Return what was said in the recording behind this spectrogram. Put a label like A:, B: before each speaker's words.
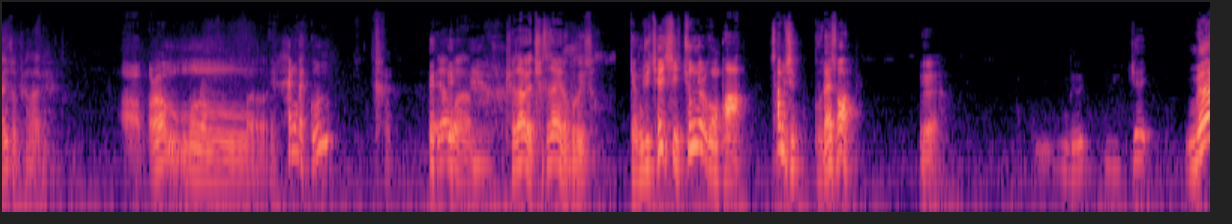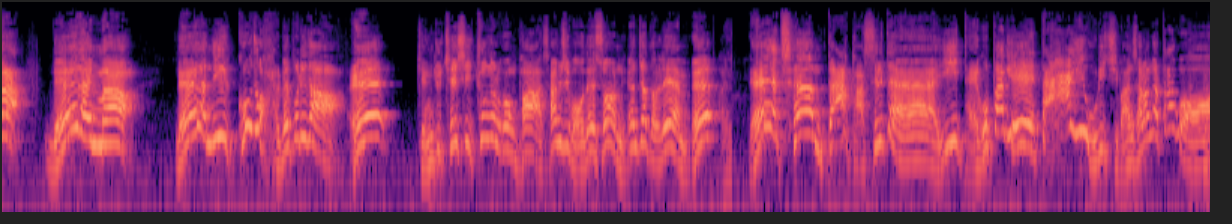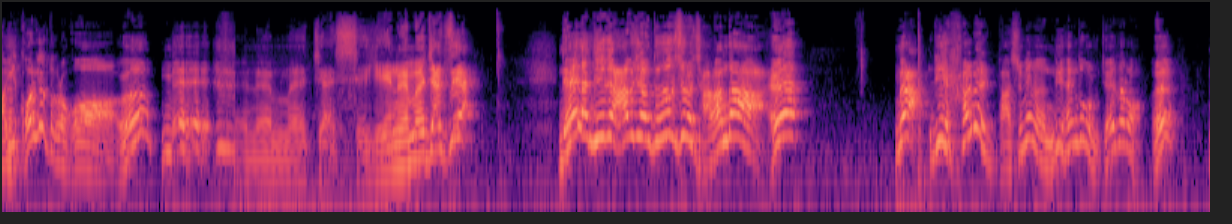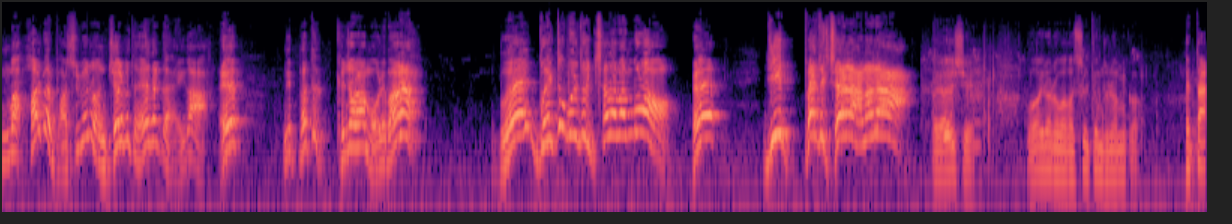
A: 아니죠 편하게. 아 그럼 뭐는 뭐 행백군? 그냥 뭐 편하게 최 사장이라 부르죠.
B: 경주 제시 중열공파 39대손.
A: 예.
B: 뭐, 뭐? 내가 임마 내가 네 고조 할배뻘이다. 에? 경주 제시 중열공파 35대손 현자 돌림. 에? 내가 처음 봤을 때 이 대구박이 딱이 우리 집안 사람 같더라고 이 골격도 그렇고 어? 이놈의 자식 이놈의 자식 내가 네가 아버지랑 넉수를 잘한다 에? 마, 네 할배 봤으면은 네 행동을 제대로, 에? 마, 할배 봤으면은 제일부터 해야 될 거야, 이가, 에? 네 버터 괜찮아 몰래 봐라. 뭘 멀뚱멀뚱 쳐다만 보라, 에? 네 버터 잘안 하나?
A: 아니, 아저씨, 뭐 일하러 와가 쓸데없는 소리 합니까?
B: 됐다.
